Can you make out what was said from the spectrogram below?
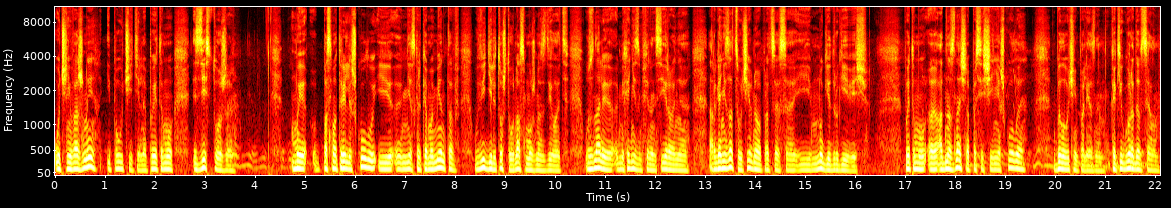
очень важны и поучительны. Поэтому здесь тоже мы посмотрели школу и э, несколько моментов увидели то, что у нас можно сделать. Узнали механизм финансирования, организацию учебного процесса и многие другие вещи. Поэтому э, однозначно посещение школы было очень полезным, как и города в целом.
